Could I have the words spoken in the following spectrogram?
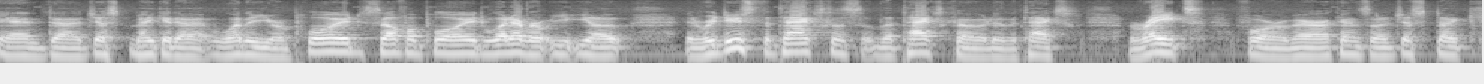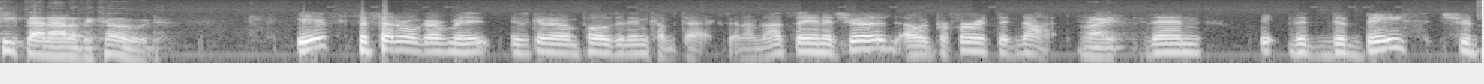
and uh, just make it a, whether you're employed, self-employed, whatever, you, you know, reduce the taxes, the tax code or the tax rates for Americans and just uh, keep that out of the code? If the federal government is going to impose an income tax, and I'm not saying it should, I would prefer it did not. Right. Then it, the the base should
